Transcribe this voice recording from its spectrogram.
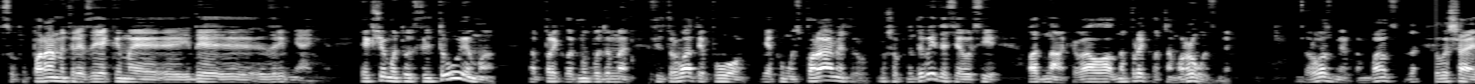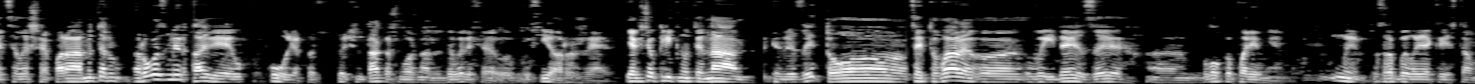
Суто, параметри, за якими е, йде е, зрівняння. Якщо ми тут фільтруємо, наприклад, ми будемо фільтрувати по якомусь параметру, ну, щоб не дивитися усі однакові, але, наприклад, там розмір. Розмір, там бац, да. лише параметр, розмір та колір. Тобто точно також можна дивитися усі рожеві. Якщо клікнути на візит, то цей товар е, вийде з е, блоку порівняння. Ми зробили якийсь там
